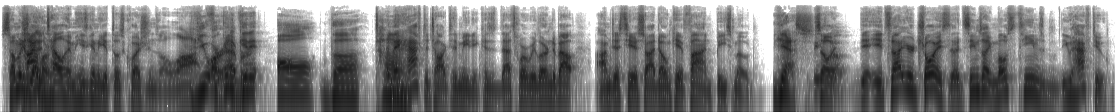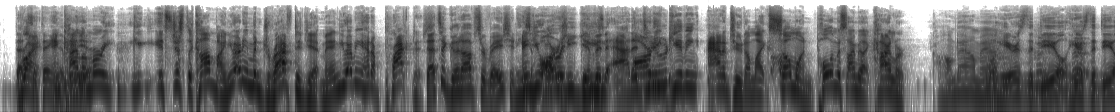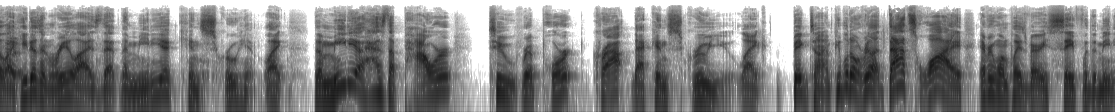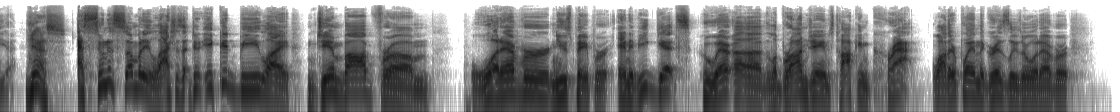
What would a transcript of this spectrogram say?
"Somebody's got to tell him he's going to get those questions a lot. "You are going to get it all the time." and they have to talk to the media because that's where we learned about. I'm just here so I don't get fined. Beast mode. Yes, so it, it's not your choice. It seems like most teams you have to. That's right. the thing. and the Kyler media. Murray, it's just the combine. You haven't even been drafted yet, man. You haven't even had a practice. That's a good observation. He's and you are- already given he's attitude. Already giving attitude. I'm like, someone pull him aside and be like, Kyler, calm down, man. Well, here's the deal. Here's the deal. Like he doesn't realize that the media can screw him. Like the media has the power to report crap that can screw you. Like big time. People don't realize that's why everyone plays very safe with the media. Yes. As soon as somebody lashes at, dude, it could be like Jim Bob from whatever newspaper, and if he gets whoever uh, LeBron James talking crap while they're playing the Grizzlies or whatever,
